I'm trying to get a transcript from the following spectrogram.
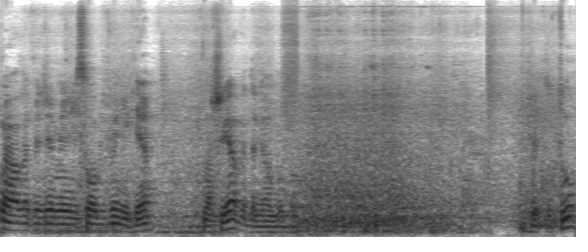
No, ale będziemy mieli słaby wynik, nie? Znaczy ja będę miał, bo to... Gdzie to tu?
